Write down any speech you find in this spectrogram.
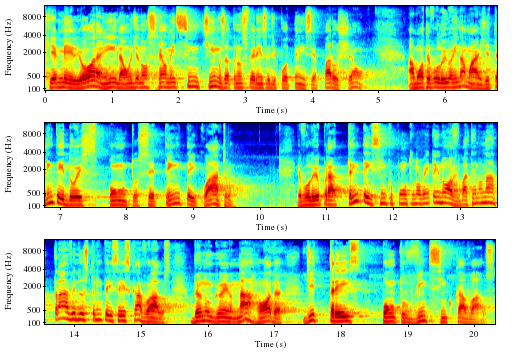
que é melhor ainda, onde nós realmente sentimos a transferência de potência para o chão, a moto evoluiu ainda mais, de 32,74 evoluiu para 35,99, batendo na trave dos 36 cavalos, dando um ganho na roda de 3,25 cavalos.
